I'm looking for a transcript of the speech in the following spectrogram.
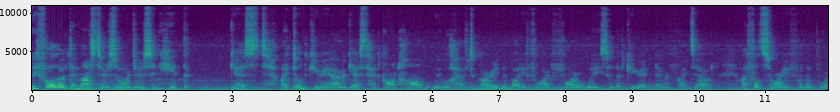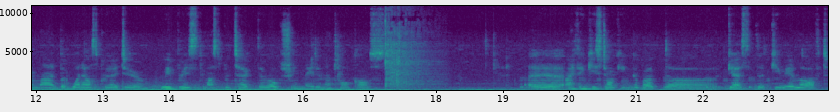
We followed the master's orders and hit the guest. I told Kirie our guest had gone home. We will have to carry the body far, far away so that Kirie never finds out. I felt sorry for the poor man, but what else could I do? We priests must protect the Rope Shrine Maiden at all costs. Uh, I think he's talking about the guest that Kirie loved.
